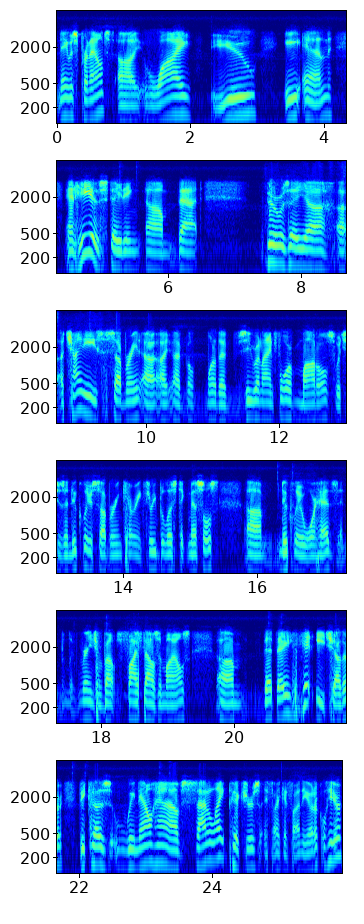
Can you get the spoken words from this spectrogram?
name is pronounced uh, Y U E N, and he is stating um, that there was a uh, a Chinese submarine, uh, one of the 094 models, which is a nuclear submarine carrying three ballistic missiles, um, nuclear warheads, and range of about 5,000 miles. Um, that they hit each other because we now have satellite pictures. If I can find the article here,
